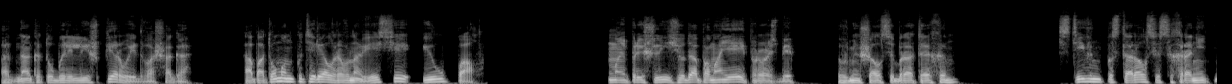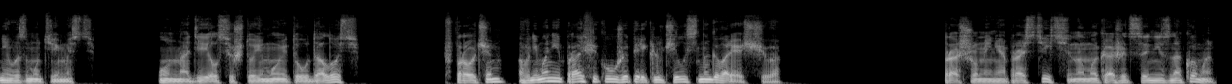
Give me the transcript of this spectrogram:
Однако то были лишь первые два шага. А потом он потерял равновесие и упал. «Мы пришли сюда по моей просьбе», — вмешался брат Эхан. Стивен постарался сохранить невозмутимость. Он надеялся, что ему это удалось. Впрочем, внимание Прафика уже переключилось на говорящего. «Прошу меня простить, но мы, кажется, не знакомы»,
